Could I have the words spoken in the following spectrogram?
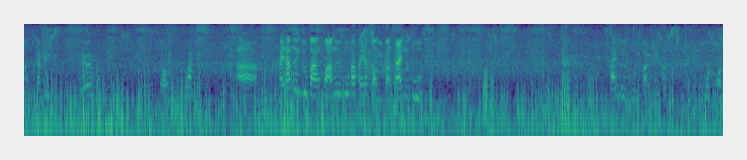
อะนับอีกหนึ่งสองวันอ่าใครนับหนึ่งอยู่ฝั่งขวามือครูครับใครนับสองอยู่ฝั่งซ้ายมือครูซ้ายมือครูอยู่ฝั่งนี้ครับ โคตรอ่อน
